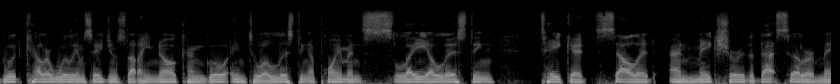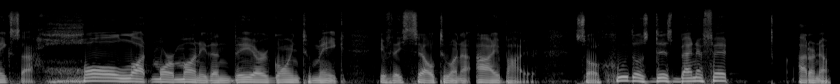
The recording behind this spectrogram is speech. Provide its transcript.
good Keller Williams agents that I know can go into a listing appointment, slay a listing, take it, sell it, and make sure that that seller makes a whole lot more money than they are going to make if they sell to an iBuyer. So, who does this benefit? I don't know.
